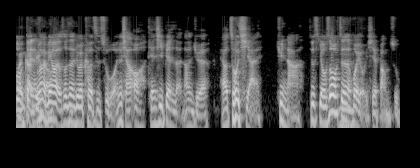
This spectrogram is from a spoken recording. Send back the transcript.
候对，能量变化，有时候真的就会克制住我，你就想哦，天气变冷，然后你觉得还要坐起来。去拿，就是有时候真的会有一些帮助，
